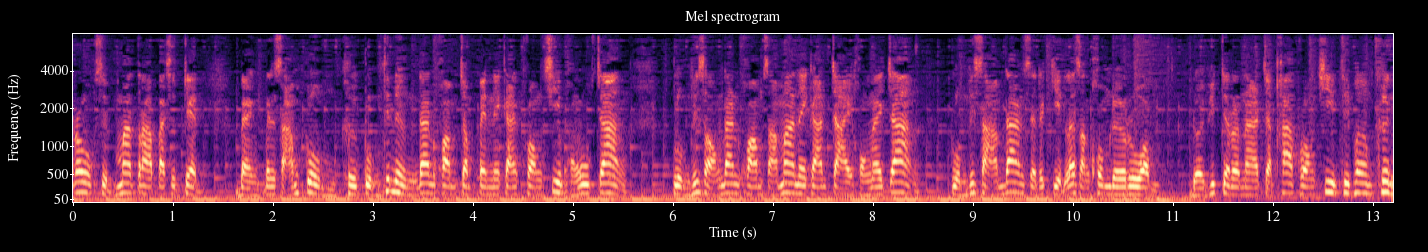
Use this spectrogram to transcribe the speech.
2560 มาตรา 87 แบ่งเป็น 3 กลุ่ม คือกลุ่มที่ 1 ด้านความจำเป็นในการครองชีพของลูกจ้าง กลุ่มที่ 2 ด้านความสามารถในการจ่ายของนายจ้าง กลุ่มที่ 3 ด้านเศรษฐกิจและสังคมโดยรวม โดยพิจารณาจากค่าครองชีพที่เพิ่มขึ้น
